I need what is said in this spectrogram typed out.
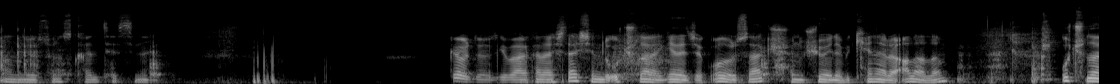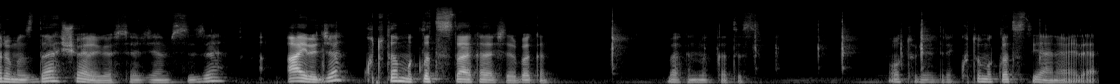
anlıyorsunuz kalitesini. Gördüğünüz gibi arkadaşlar şimdi uçlara gelecek olursak şunu şöyle bir kenara alalım. Uçlarımızda şöyle göstereceğim size. Ayrıca kutuda mıknatıslı arkadaşlar bakın. Bakın mıknatıs. Oturuyor direkt. Kutu mıknatıslı yani öyle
